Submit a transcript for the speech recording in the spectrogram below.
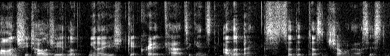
Oh, and she told you, look, you know, you should get credit cards against other banks so that it doesn't show on our system.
